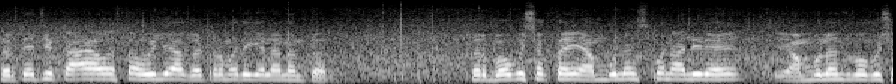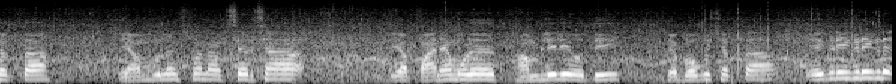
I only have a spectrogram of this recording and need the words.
तर त्याची काय अवस्था होईल या गटरमध्ये गेल्यानंतर? तर बघू शकता ही ॲम्ब्युलन्स पण आलेली आहे. ॲम्ब्युलन्स बघू शकता. ही ॲम्ब्युलन्स पण अक्षरशः या पाण्यामुळे थांबलेली होती. हे बघू शकता. इकडे इकडे इकडे.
